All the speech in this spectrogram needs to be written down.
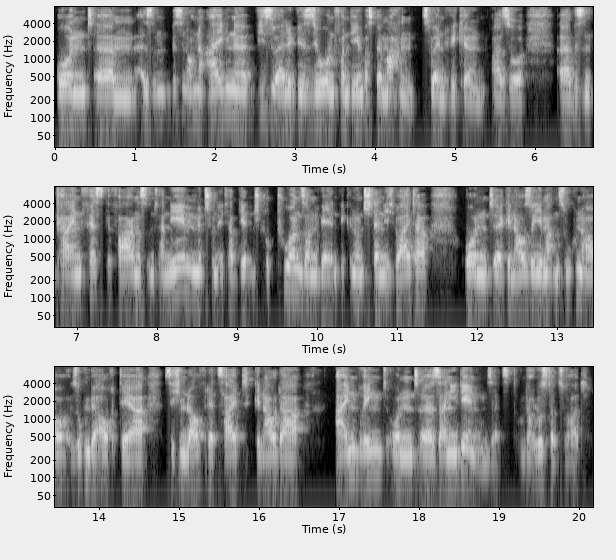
und ähm, also ein bisschen auch eine eigene visuelle Vision von dem, was wir machen, zu entwickeln. Also äh, wir sind kein festgefahrenes Unternehmen mit schon etablierten Strukturen, sondern wir entwickeln uns ständig weiter und äh, genauso jemanden suchen auch suchen wir auch, der sich im Laufe der Zeit genau da einbringt und äh, seine Ideen umsetzt und auch Lust dazu hat.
